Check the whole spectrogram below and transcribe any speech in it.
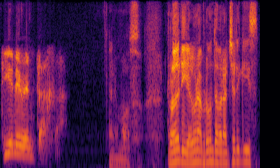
tiene ventaja. Hermoso. Rodri alguna pregunta para Cherkis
